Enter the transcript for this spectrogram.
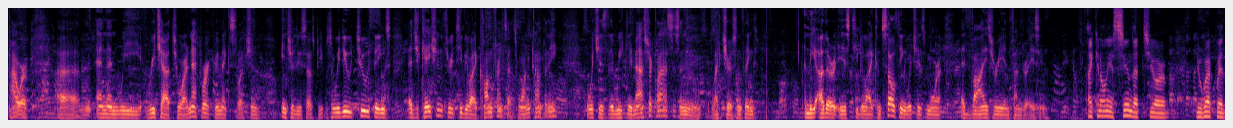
power. Um, and then we reach out to our network, we make a selection introduce those people. So we do two things education through TBLI Conference, that's one company, which is the weekly master classes and lectures and things. And the other is TBLI Consulting, which is more advisory and fundraising. I can only assume that your your work with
